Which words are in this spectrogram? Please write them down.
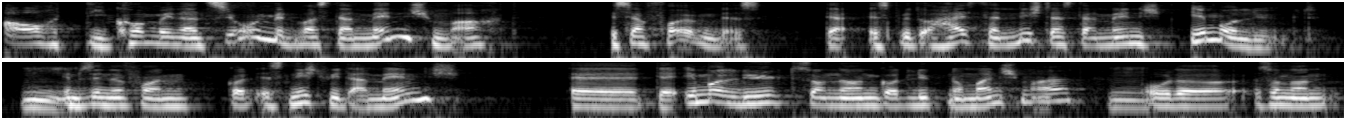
auch die Kombination mit was der Mensch macht, ist ja folgendes. Der, es heißt ja nicht, dass der Mensch immer lügt. Mhm. Im Sinne von, Gott ist nicht wie der Mensch, äh, der immer lügt, sondern Gott lügt nur manchmal. Mhm. Oder, sondern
